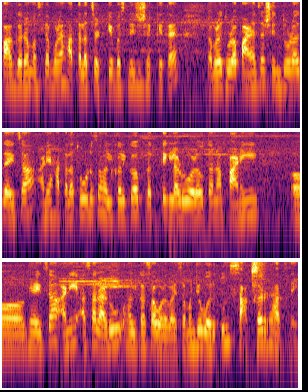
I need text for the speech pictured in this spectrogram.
पाक गरम असल्यामुळे हाताला चटके बसण्याची शक्यता आहे. त्यामुळे थोडा पाण्याचा शिंतोडा द्यायचा आणि हाताला थोडंसं हलकं हलकं प्रत्येक लाडू वळवताना पाणी घ्यायचा आणि असा लाडू हलकासा वळवायचा. म्हणजे वरतून साखर राहत नाही.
